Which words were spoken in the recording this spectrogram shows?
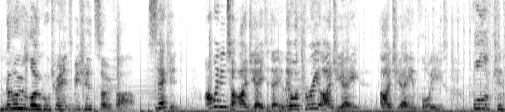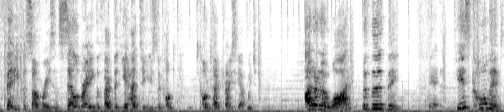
no local transmission so far. Second, I went into IGA today and there were three IGA IGA employees full of confetti for some reason celebrating the fact that you had to use the con contact tracing app, which I don't know why. The third thing, eh, his comment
